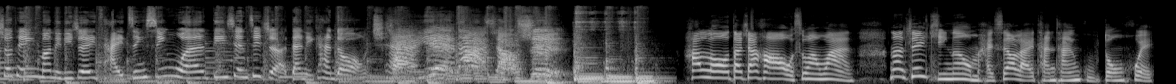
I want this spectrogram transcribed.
收听 Money DJ 财经新闻，第一线记者带你看懂产业大小事。Hello，大家好，我是万万。那这一集呢，我们还是要来谈谈股东会，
